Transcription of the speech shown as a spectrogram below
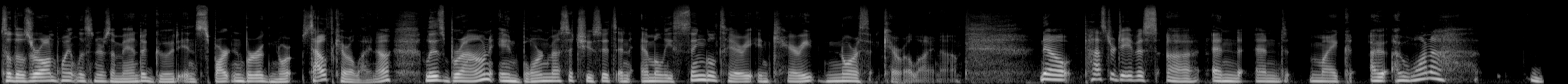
So those are on point listeners Amanda Good in Spartanburg, North, South Carolina, Liz Brown in Bourne, Massachusetts, and Emily Singletary in Cary, North Carolina. Now, Pastor Davis uh, and and Mike, I, I want to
